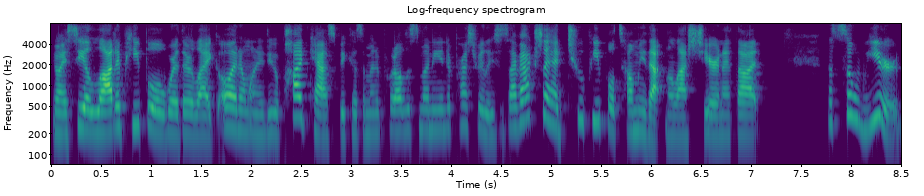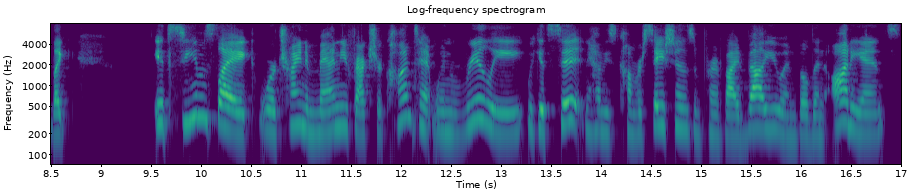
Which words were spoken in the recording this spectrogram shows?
You know, I see a lot of people where they're like, "Oh, I don't want to do a podcast because I'm going to put all this money into press releases." I've actually had two people tell me that in the last year and I thought, that's so weird. Like it seems like we're trying to manufacture content when really we could sit and have these conversations and provide value and build an audience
